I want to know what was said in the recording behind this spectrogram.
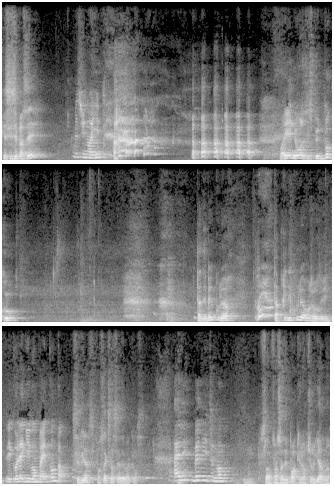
Qu'est-ce qui s'est passé? Je me suis noyée. Vous voyez, nous on se dispute beaucoup. T'as des belles couleurs. Oui, T'as pris des couleurs aujourd'hui. Les collègues, ils vont pas être contents. C'est bien, c'est pour ça que ça sert les vacances. Allez, bonne nuit tout le monde. Ça, enfin, ça dépend à quelle heure tu regardes.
